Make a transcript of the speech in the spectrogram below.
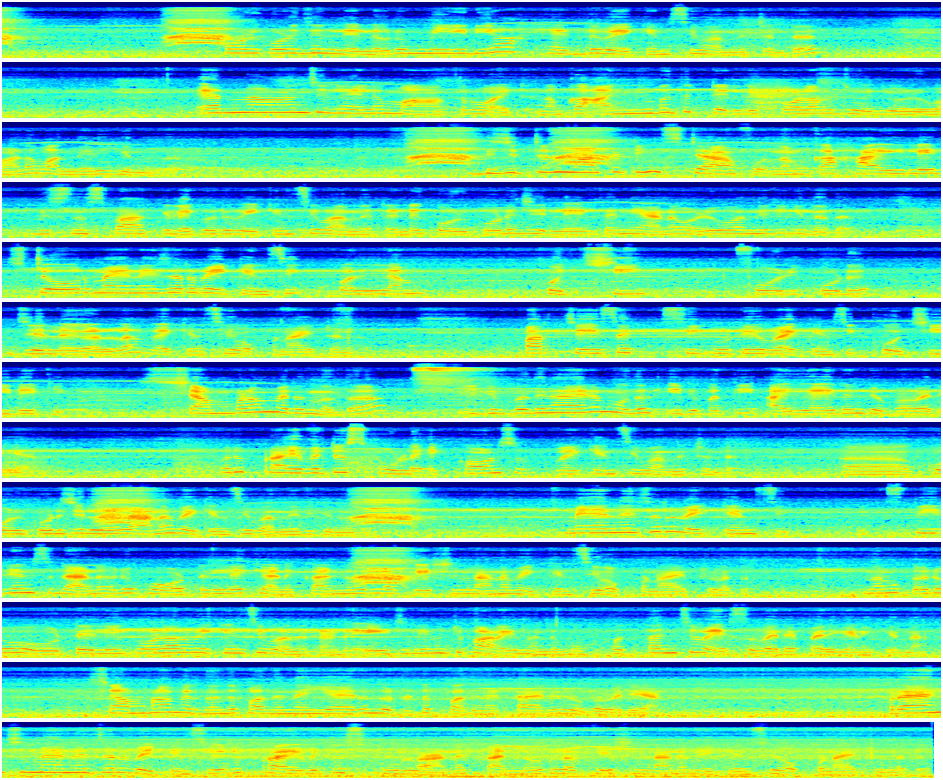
കോഴിക്കോട് ജില്ലയിൽ ഒരു മീഡിയ ഹെഡ് വേക്കൻസി വന്നിട്ടുണ്ട്. എറണാകുളം ജില്ലയിൽ മാത്രമായിട്ട് നമുക്ക് അൻപത് ടെലികോളർ ജോലി ഒഴിവാണ് വന്നിരിക്കുന്നത്. ഡിജിറ്റൽ മാർക്കറ്റിംഗ് സ്റ്റാഫ് നമുക്ക് ഹൈലൈറ്റ് ബിസിനസ് പാർക്കിലേക്ക് ഒരു വേക്കൻസി വന്നിട്ടുണ്ട്. കോഴിക്കോട് ജില്ലയിൽ തന്നെയാണ് ഒഴിവ് വന്നിരിക്കുന്നത്. Store manager vacancy Kollam Kochi Kozhikode ജില്ലകളിൽ വേക്കൻസി ഓപ്പൺ ആയിട്ടുണ്ട്. പർച്ചേസ് എക്സിക്യൂട്ടീവ് വേക്കൻസി കൊച്ചിയിലേക്ക്. ശമ്പളം വരുന്നത് ഇരുപതിനായിരം മുതൽ ഇരുപത്തി അയ്യായിരം രൂപ വരെയാണ്. ഒരു പ്രൈവറ്റ് സ്കൂളിൽ അക്കൗണ്ട്സ് വേക്കൻസി വന്നിട്ടുണ്ട്. കോഴിക്കോട് ജില്ലയിലാണ് വേക്കൻസി വന്നിരിക്കുന്നത്. മാനേജർ വേക്കൻസി എക്സ്പീരിയൻസ്ഡ് ആണ്. ഒരു ഹോട്ടലിലേക്കാണ്. കണ്ണൂർ ലൊക്കേഷനിലാണ് വേക്കൻസി ഓപ്പൺ ആയിട്ടുള്ളത്. നമുക്കൊരു ടെലികോളർ വേക്കൻസി വന്നിട്ടുണ്ട്. ഏജ് ലിമിറ്റ് പറയുന്നുണ്ട്. മുപ്പത്തഞ്ച് വയസ്സ് വരെ പരിഗണിക്കുന്ന. ശമ്പളം വരുന്നത് പതിനയ്യായിരം തൊട്ടിട്ട് പതിനെട്ടായിരം രൂപ വരെയാണ്. ബ്രാഞ്ച് മാനേജർ വേക്കൻസി ഒരു പ്രൈവറ്റ് സ്കൂളിലാണ് കണ്ണൂർ ലൊക്കേഷനിലാണ് വേക്കൻസി ഓപ്പൺ ആയിട്ടുള്ളത്.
